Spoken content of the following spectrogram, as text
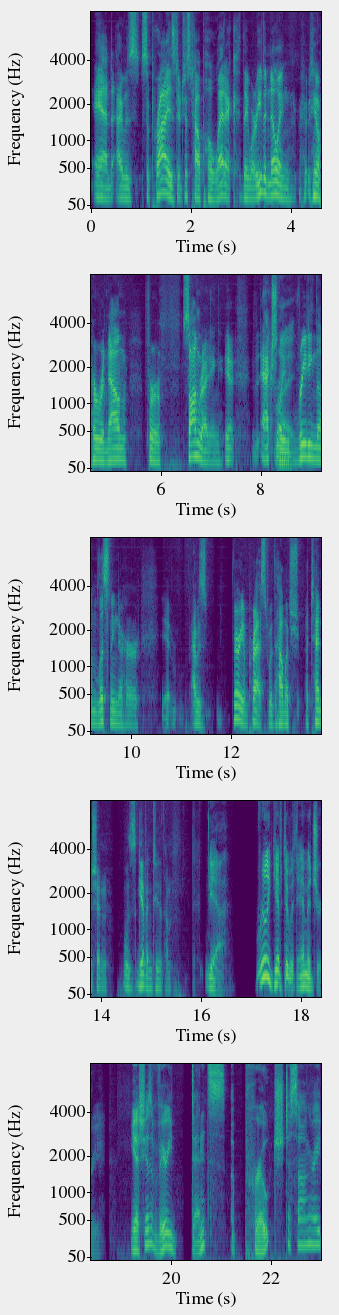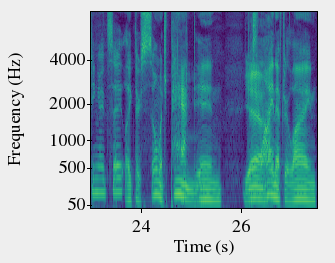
And I was surprised at just how poetic they were, even knowing you know her renown for songwriting. It, actually Right. reading them, listening to her, it, I was very impressed with how much attention was given to them. yeah really gifted with imagery Yeah, she has a very dense approach to songwriting, I'd say. Like there's so much packed Hmm. in, just yeah line after line.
